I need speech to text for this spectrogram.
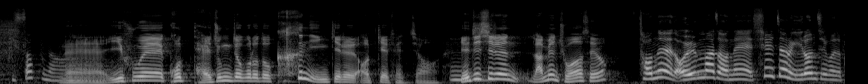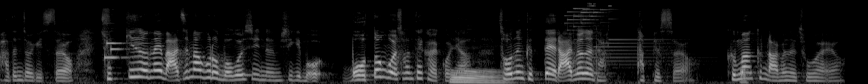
비쌌구나. 네, 이후에 곧 대중적으로도 큰 인기를 얻게 됐죠. 음. 예지 씨는 라면 좋아하세요? 저는 얼마 전에 실제로 이런 질문을 받은 적이 있어요. 죽기 전에 마지막으로 먹을 수 있는 음식이 뭐, 뭐 어떤 걸 선택할 거냐. 오. 저는 그때 라면을 답, 답했어요. 그만큼 라면을 좋아해요.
